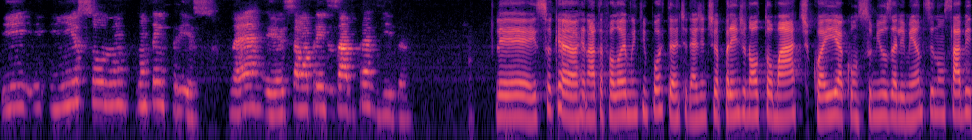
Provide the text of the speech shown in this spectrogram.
E, e isso não, não tem preço, né? Isso é um aprendizado para a vida. É, isso que a Renata falou é muito importante, né? A gente aprende no automático aí a consumir os alimentos e não sabe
